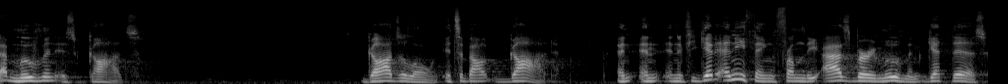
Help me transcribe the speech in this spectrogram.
that movement is God's. God's alone. It's about God. And, and, and if you get anything from the Asbury movement, get this.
